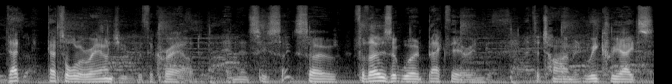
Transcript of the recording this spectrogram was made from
that that's all around you with the crowd and then so, so for those that weren't back there in, at the time it recreates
